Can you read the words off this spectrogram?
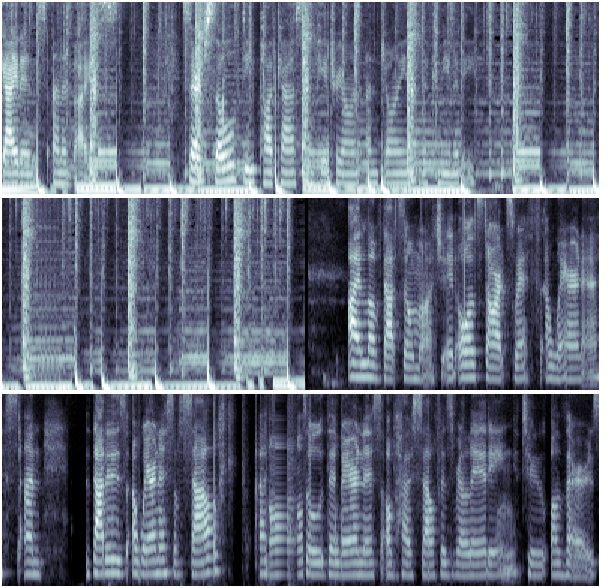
guidance, and advice. Search Soul Deep Podcast on Patreon and join the community. I love that so much. It all starts with awareness, and that is awareness of self and also the awareness of how self is relating to others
